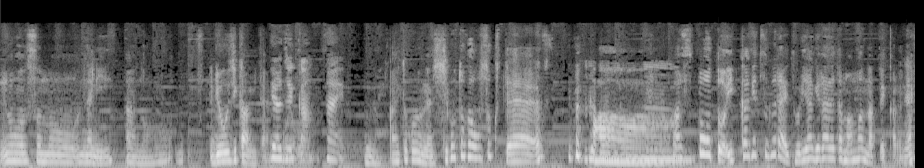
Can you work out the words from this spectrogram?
のその何？あの領事館みたいな領事館。はい。うん、ああいうところね仕事が遅くて パスポート1ヶ月ぐらい取り上げられたまんまになってるからね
